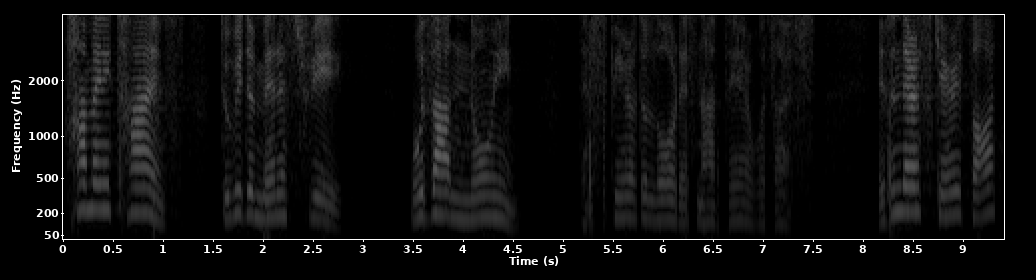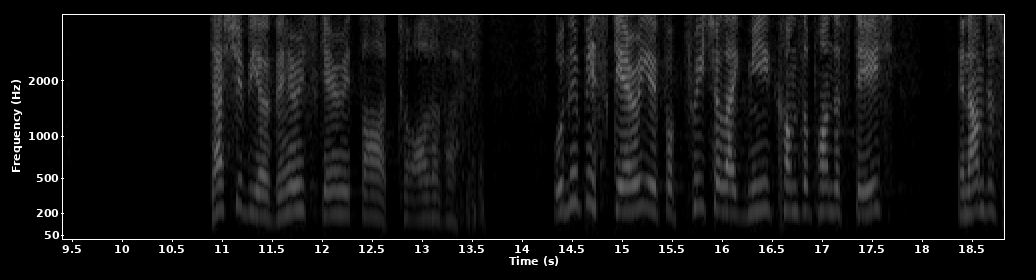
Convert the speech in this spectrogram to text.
How many times do we do ministry without knowing the Spirit of the Lord is not there with us? Isn't there a scary thought? That should be a very scary thought to all of us. Wouldn't it be scary if a preacher like me comes upon the stage and I'm just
